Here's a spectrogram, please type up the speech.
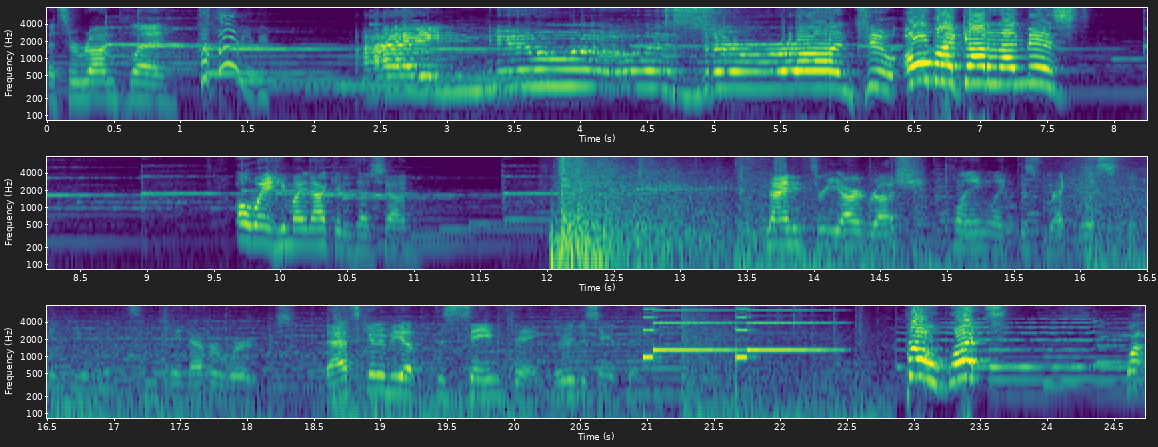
That's a run play. I knew run too. Oh my God! And I missed. Oh wait, he might not get a touchdown. 93 yard rush, playing like this reckless freaking human. it never works. That's gonna be a, the same thing. Literally the same thing. Bro, what? What?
